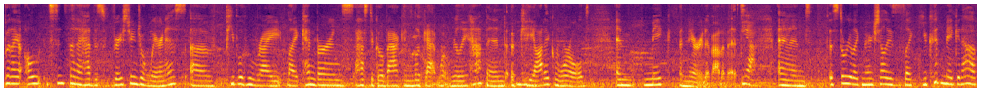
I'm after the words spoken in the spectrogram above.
But I oh, since then I had this very strange awareness of people who write like Ken Burns has to go back and look at what really happened, a Mm-hmm. chaotic world, and make a narrative out of it. Yeah. And a story like Mary Shelley's is like you could make it up,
